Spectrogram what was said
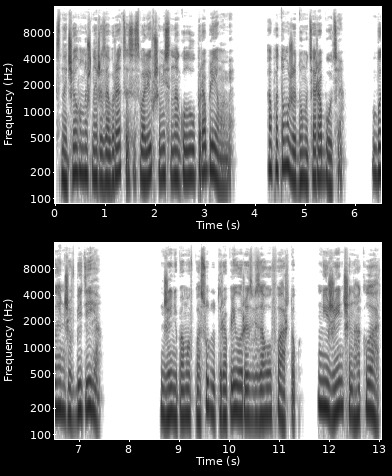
Сначала нужно разобраться со свалившимися на голову проблемами, а потом уже думать о работе. Бенджи в беде. Дженни, помыв посуду, торопливо развязала фартук. Не женщина, а клад.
